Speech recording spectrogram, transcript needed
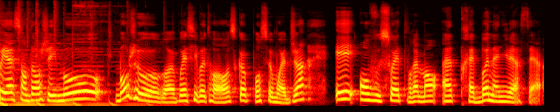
et ascendant Gémeaux, bonjour, voici votre horoscope pour ce mois de juin et on vous souhaite vraiment un très bon anniversaire.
